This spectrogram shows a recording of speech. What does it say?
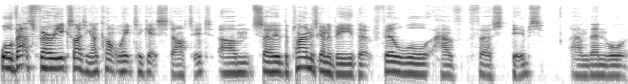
Well, that's very exciting. I can't wait to get started. Um, so the plan is going to be that Phil will have first dibs and then will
